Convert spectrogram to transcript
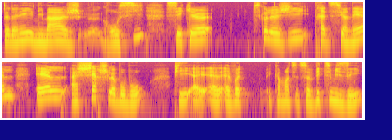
te donner une image euh, grossie, c'est que psychologie traditionnelle, elle, elle cherche le bobo, puis elle, elle, va comment tu dis ça, victimiser.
